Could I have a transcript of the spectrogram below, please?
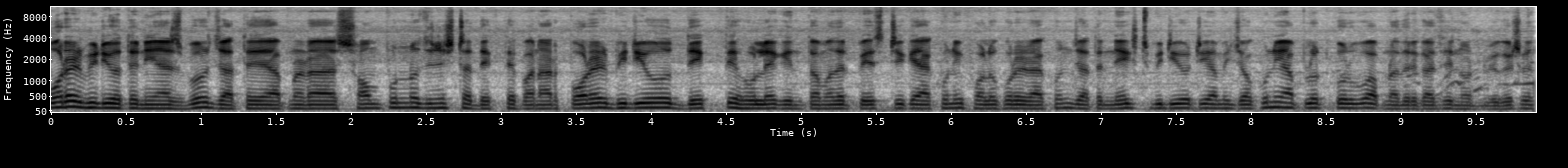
পরের ভিডিওতে নিয়ে আসব, যাতে আপনারা সম্পূর্ণ জিনিসটা দেখতে পান। আর পরের ভিডিও দেখতে হলে কিন্তু আমাদের পেজটিকে এখনই ফলো করে রাখুন, যাতে নেক্সট ভিডিওটি আমি যখনই আপলোড করব, আপনাদের কাছে নোটিফিকেশন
